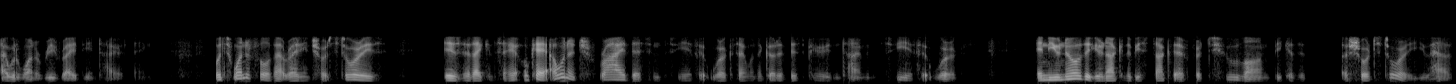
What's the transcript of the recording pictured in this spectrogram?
I would want to rewrite the entire thing. What's wonderful about writing short stories is that I can say, okay, I want to try this and see if it works. I want to go to this period in time and see if it works. And you know that you're not going to be stuck there for too long because it's a short story. You have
